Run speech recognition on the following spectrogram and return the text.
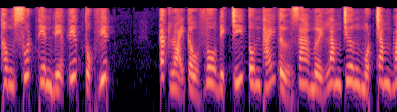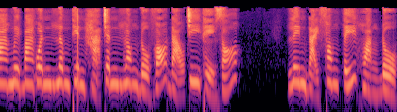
thông suốt thiên địa tiếp tục viết. Các loại cầu vô địch chí tôn thái tử ra 15 chương 133 quân lâm thiên hạ chân long đồ võ đạo chi thể gió. Lên đại phong tế hoàng đồ.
